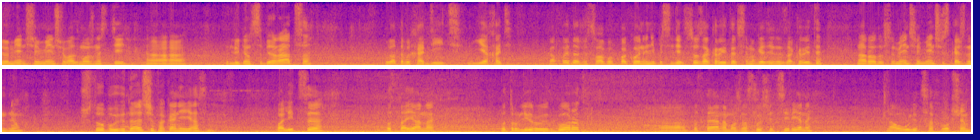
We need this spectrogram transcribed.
все меньше и меньше возможностей э, людям собираться, куда-то выходить, ехать. Кафе даже спокойно не посидеть. Все закрыто, все магазины закрыты. Народу все меньше и меньше с каждым днем. Что будет дальше, пока не ясно. Полиция постоянно патрулирует город. Э, постоянно можно слышать сирены на улицах. В общем,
